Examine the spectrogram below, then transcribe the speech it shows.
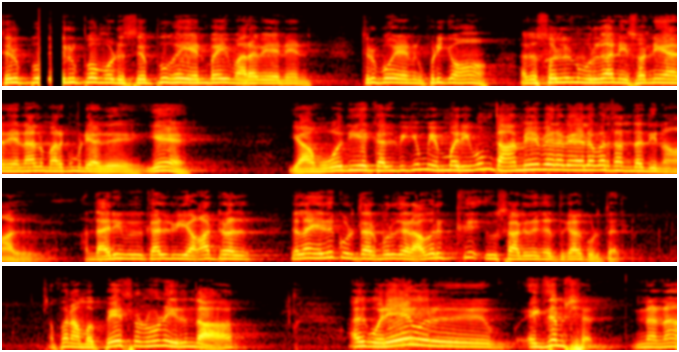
திருப்பு திருப்பமோடு செப்புகை என்பை மறவேனேன். திருப்புகை எனக்கு பிடிக்கும். அதை சொல்லுன்னு முருகா நீ சொன்னிய அதை என்னால் மறக்க முடியாது. ஏன்? யாம் ஓதிய கல்வியும் எம்மறிவும் தாமே பெற வேலவர் தந்ததினால். அந்த அறிவு கல்வி ஆற்றல் இதெல்லாம் எது கொடுத்தார் முருகர்? அவருக்கு யூஸ் ஆகுதுங்கிறதுக்காக கொடுத்தார். அப்போ நம்ம பேசணும்னு இருந்தால் அதுக்கு ஒரே ஒரு எக்ஸம்ஷன் என்னன்னா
